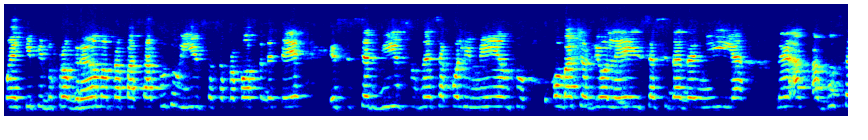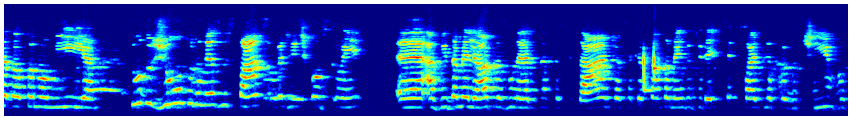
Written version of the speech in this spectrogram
com a equipe do programa para passar tudo isso, essa proposta de ter esses serviços, né, esse acolhimento, o combate à violência, a cidadania, né, a, a busca da autonomia, tudo junto no mesmo espaço para a gente construir é, a vida melhor para as mulheres nessa cidade, essa questão também dos direitos sexuais e reprodutivos.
